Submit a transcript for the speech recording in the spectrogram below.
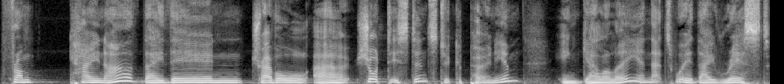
From Cana, they then travel a short distance to Capernaum in Galilee, and that's where they rest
